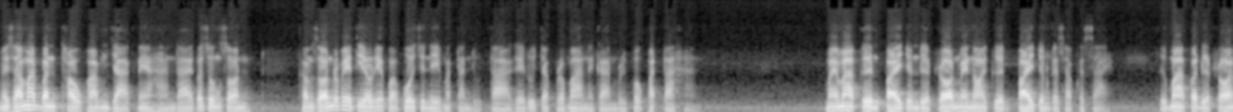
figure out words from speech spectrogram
ไม่สามารถบรรเทาความอยากในอาหารได้ ก็ทรงสอนคำสอนประเภทที่เราเรียกว่าโภชเนมัตตัญญูตาเคยรู้จักประมาณในการบริโภคพัตตาหาร ไม่มากเกินไปจนเดือดร้อนไม่น้อยเกินไปจนกระสับกระส่าย หรือมากก็เดือดร้อน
